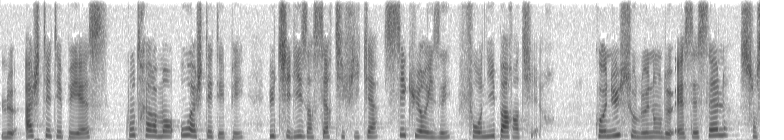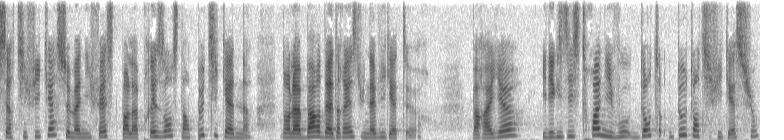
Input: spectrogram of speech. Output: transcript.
le HTTPS, contrairement au HTTP, utilise un certificat sécurisé fourni par un tiers. Connu sous le nom de SSL, son certificat se manifeste par la présence d'un petit cadenas dans la barre d'adresse du navigateur. Par ailleurs, il existe trois niveaux d'authentification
